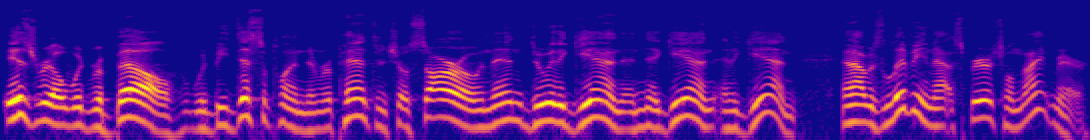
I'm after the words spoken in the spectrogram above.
Israel would rebel, would be disciplined and repent and show sorrow and then do it again and again and again. And I was living that spiritual nightmare.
